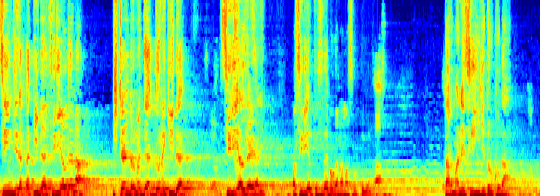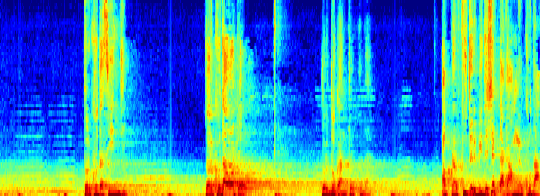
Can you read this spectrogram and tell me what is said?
সিএনজির একটা কি দেয়? সিরিয়াল দেয় না? স্ট্যান্ডের মধ্যে একজনে কি দেয়? সিরিয়াল দেয় আরই সিরিয়াল পিছিয়ে দেয় বোকা নামাজ পড়তে গেলে? তার মানে সিএনজি তোর খোদা। তোর খোদা সিএনজি। তোর খোদা অটো, তোর দোকান তোর খোদা আপনার ফুতের বিদেশের টাকা আপনার খোদা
